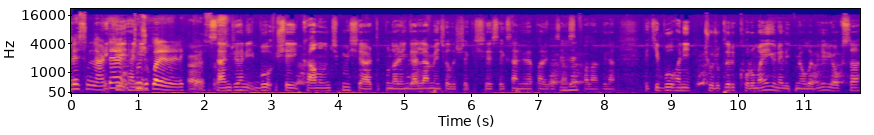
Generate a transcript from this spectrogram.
Resimlerde Peki, hani- çocuklara yönelik Evet, diyorsun. Sence hani bu şey kanunun çıkmış ya artık bunlar engellenmeye çalışacak işte 80 lira para cezası falan filan. Peki bu hani çocukları korumaya yönelik mi olabilir yoksa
